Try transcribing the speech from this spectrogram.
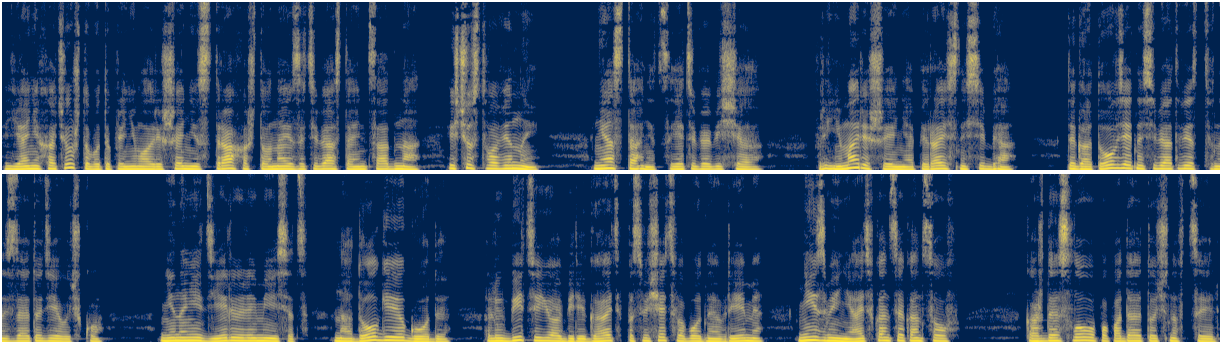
«Я не хочу, чтобы ты принимал решение из страха, что она из-за тебя останется одна, из чувства вины. Не останется, я тебе обещаю. Принимай решение, опираясь на себя. Ты готов взять на себя ответственность за эту девочку? Не на неделю или месяц, на долгие годы. Любить ее, оберегать, посвящать свободное время, не изменять, в конце концов. Каждое слово попадает точно в цель.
